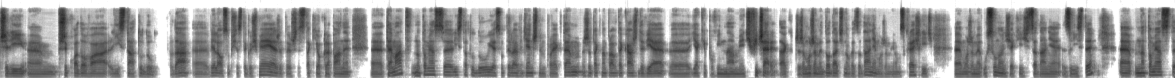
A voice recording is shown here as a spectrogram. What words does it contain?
Czyli przykładowa lista to do prawda? E, wiele osób się z tego śmieje, że to już jest taki oklepany e, temat, natomiast e, lista to do jest o tyle wdzięcznym projektem, że tak naprawdę każdy wie, jakie powinna mieć feature'y, tak? Że możemy dodać nowe zadanie, możemy ją skreślić, możemy usunąć jakieś zadanie z listy. Natomiast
